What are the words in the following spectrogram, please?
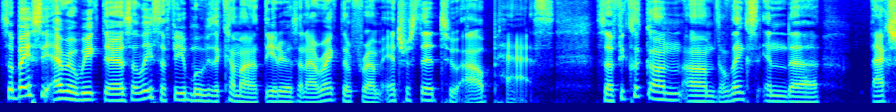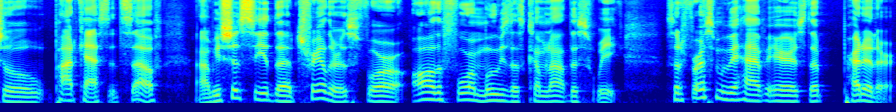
So basically, every week there's at least a few movies that come out in theaters, and I rank them from interested to I'll pass. So if you click on um, the links in the actual podcast itself, um, you should see the trailers for all the four movies that's coming out this week. So the first movie I have here is The Predator.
